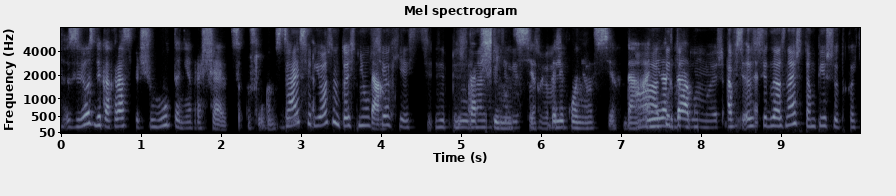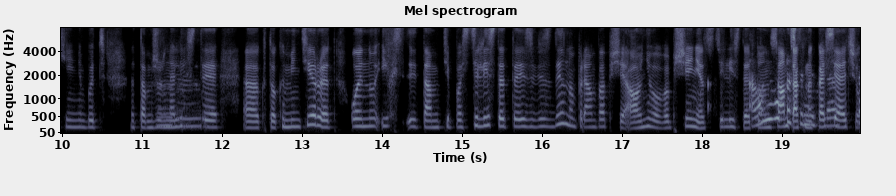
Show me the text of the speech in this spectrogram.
звезды как раз почему-то не обращаются к услугам стилиста. Да, серьезно? То есть не у да. всех есть Вообще не у всех, звезд. далеко не у всех, да. А, Они иногда... ты думаешь? А всегда, знаешь, там пишут какие-нибудь э, там журналисты, mm-hmm. кто комментирует, ой, ну их там типа стилист этой звезды, ну прям вообще, а у него вообще нет стилиста, это а он сам так нет, накосячил.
